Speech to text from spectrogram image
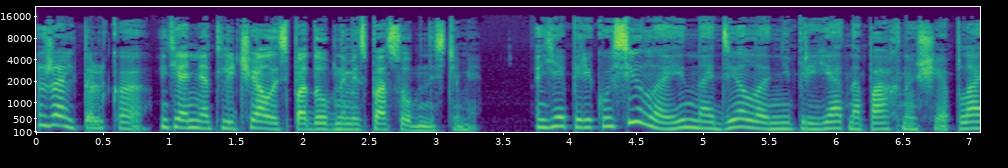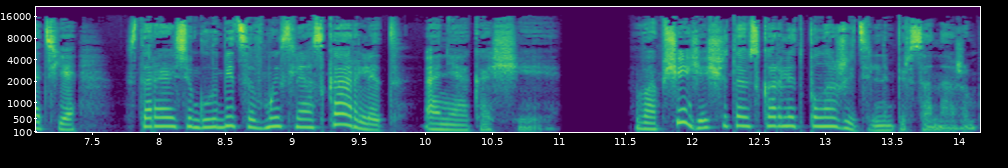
Жаль только, я не отличалась подобными способностями. Я перекусила и надела неприятно пахнущее платье, стараясь углубиться в мысли о Скарлетт, а не о Кощее. Вообще, я считаю Скарлетт положительным персонажем.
